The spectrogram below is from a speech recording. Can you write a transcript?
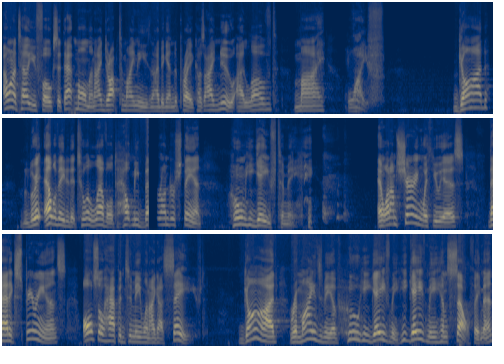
I want to tell you, folks, at that moment, I dropped to my knees and I began to pray because I knew I loved my wife. God elevated it to a level to help me better understand whom He gave to me. and what I'm sharing with you is that experience also happened to me when I got saved. God reminds me of who He gave me. He gave me Himself. Amen.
